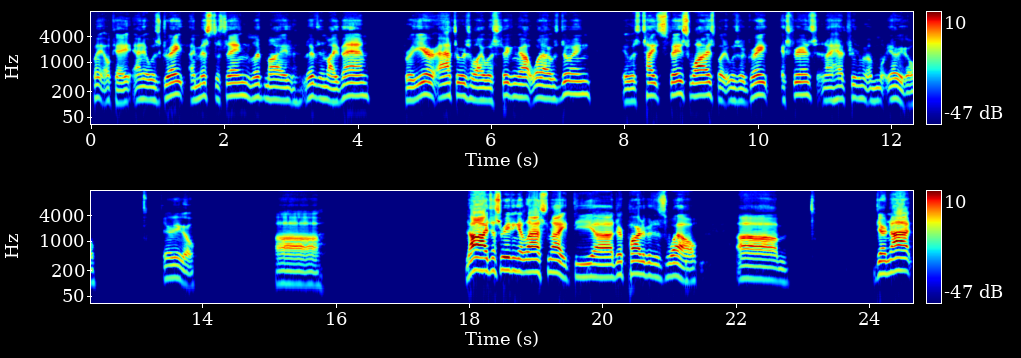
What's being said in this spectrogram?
20, okay, and it was great. I missed the thing, lived my lived in my van for a year afterwards while I was figuring out what I was doing. It was tight space wise, but it was a great experience, and I had freedom. Of, there you go. There you go. Uh, no, I just reading it last night. The uh, they're part of it as well. Um, they're not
